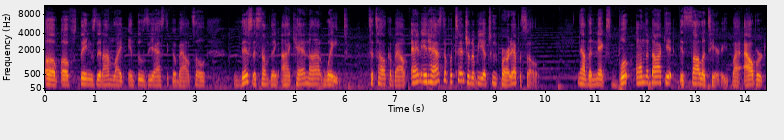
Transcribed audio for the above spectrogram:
of, of things that I'm like enthusiastic about. So, this is something I cannot wait to talk about, and it has the potential to be a two part episode. Now, the next book on the docket is Solitary by Albert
